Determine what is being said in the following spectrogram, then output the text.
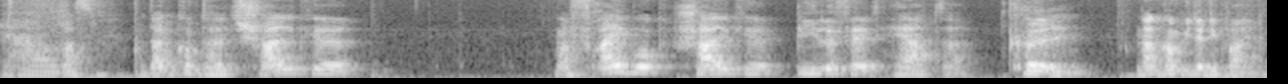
Ja, und was? Und dann kommt halt Schalke. Mal Freiburg, Schalke, Bielefeld, Hertha, Köln. Und dann kommen wieder die Bayern.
